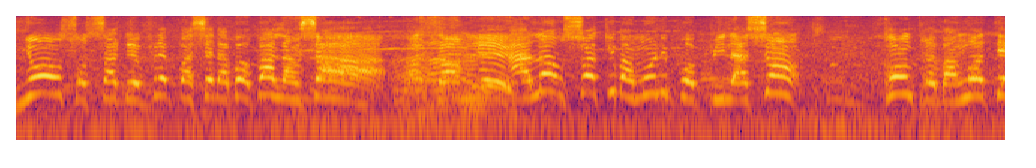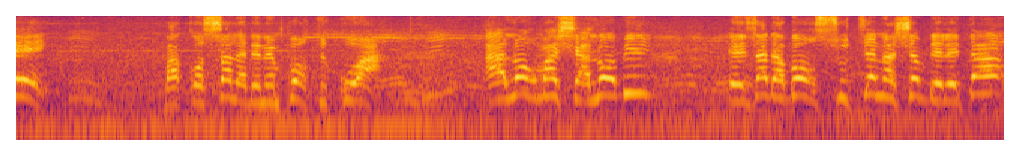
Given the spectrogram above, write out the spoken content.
nyonso ça devrait passer d'abord par l'ensemble alors soki bamoni population contre bango te bakosala de n'importe quoi alors mashi alobi eza d'abord soutien na chef de l'état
